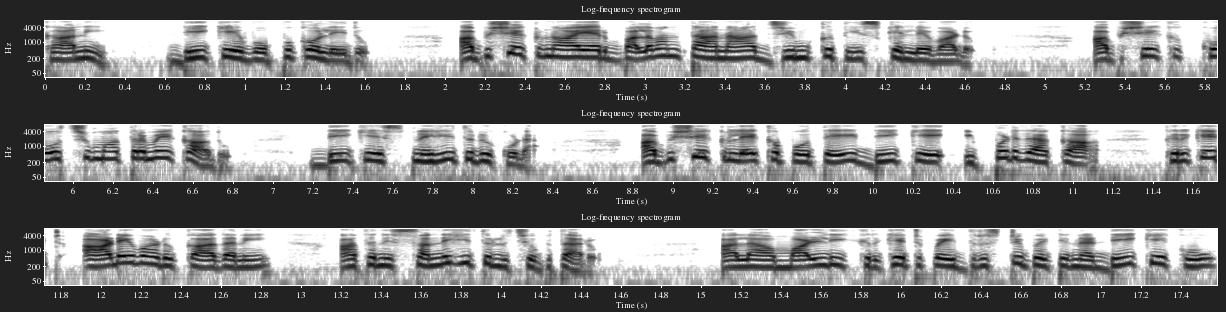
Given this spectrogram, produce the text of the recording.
కాని డీకే ఒప్పుకోలేదు. అభిషేక్ నాయర్ బలవంతాన జిమ్కు తీసుకెళ్ళేవాడు. అభిషేక్ కోచ్ మాత్రమే కాదు, డీకే స్నేహితుడు కూడా. అభిషేక్ లేకపోతే డీకే ఇప్పటిదాకా క్రికెట్ ఆడేవాడు కాదని అతని సన్నిహితులు చెబుతారు. అలా మళ్ళీ క్రికెట్పై దృష్టి పెట్టిన డీకేకు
